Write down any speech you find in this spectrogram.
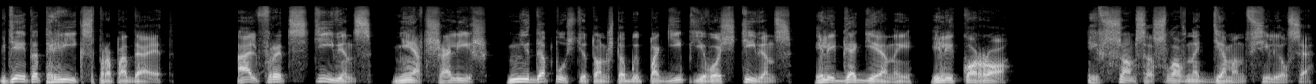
Где этот Рикс пропадает? Альфред Стивенс! Нет, шалиш! Не допустит он, чтобы погиб его Стивенс, или Гогены, или Коро. И в Сомса словно демон вселился.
